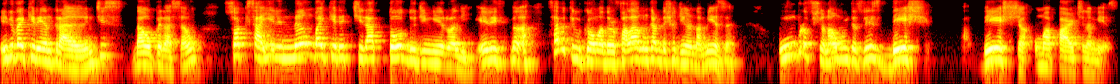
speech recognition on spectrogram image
ele vai querer entrar antes da operação, só que sair, ele não vai querer tirar todo o dinheiro ali. Ele, sabe aquilo que o amador fala? Ah, não quero deixar dinheiro na mesa. Um profissional muitas vezes deixa, tá? deixa uma parte na mesa.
